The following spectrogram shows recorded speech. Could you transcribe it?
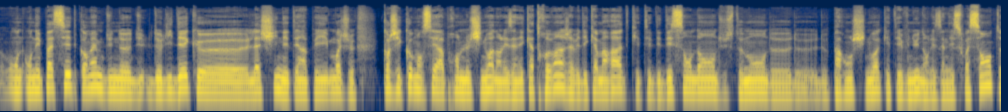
on, est passé quand même de l'idée que la Chine était un pays. Moi, quand j'ai commencé à apprendre le chinois dans les années 80, j'avais des camarades qui étaient des descendants justement de, de- de parents chinois qui étaient venus dans les années 60.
